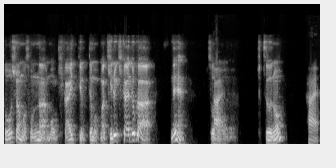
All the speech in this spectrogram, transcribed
当初はもうそんなもう機械って言っても、まあ切る機械とかね、その、はい普通のはい。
